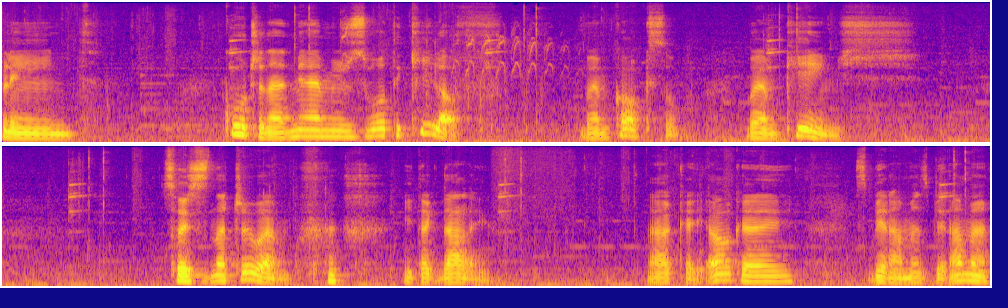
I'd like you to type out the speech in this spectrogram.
Flint. Kurczę, nawet miałem już złoty kilof. Byłem koksu. Byłem kimś. Coś znaczyłem. I tak dalej. Okej, okej. Zbieramy, zbieramy.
